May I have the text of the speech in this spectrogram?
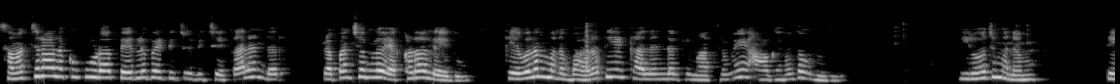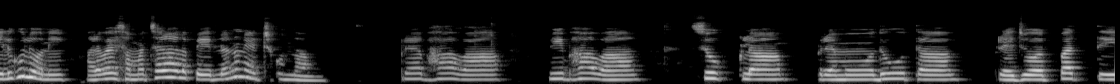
సంవత్సరాలకు కూడా పేర్లు పెట్టి చూపించే క్యాలెండర్ ప్రపంచంలో ఎక్కడా లేదు. కేవలం మన భారతీయ క్యాలెండర్కి మాత్రమే ఆ ఘనత ఉన్నది ఈరోజు మనం తెలుగులోని అరవై సంవత్సరాల పేర్లను నేర్చుకుందాము ప్రభవ విభవ శుక్ల ప్రమోదూత ప్రజోత్పత్తి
